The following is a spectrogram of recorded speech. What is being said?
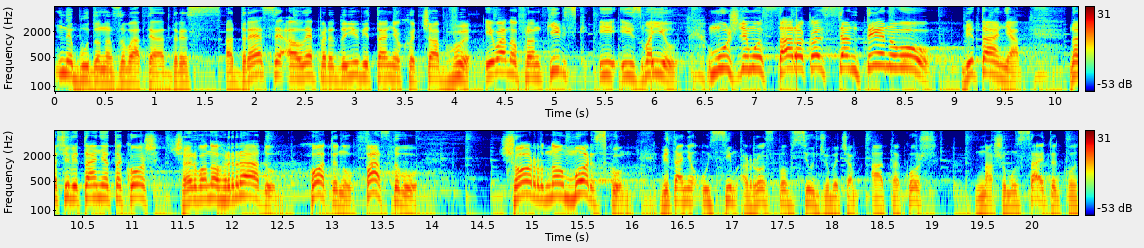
Не буду називати адрес, адреси, але передаю вітання хоча б в Івано-Франківськ і Ізмаїл. Мужньому Старокостянтинову вітання. Наші вітання також Червонограду, Хотину, Фастову, Чорноморську. Вітання усім розповсюджувачам, а також нашому сайту.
